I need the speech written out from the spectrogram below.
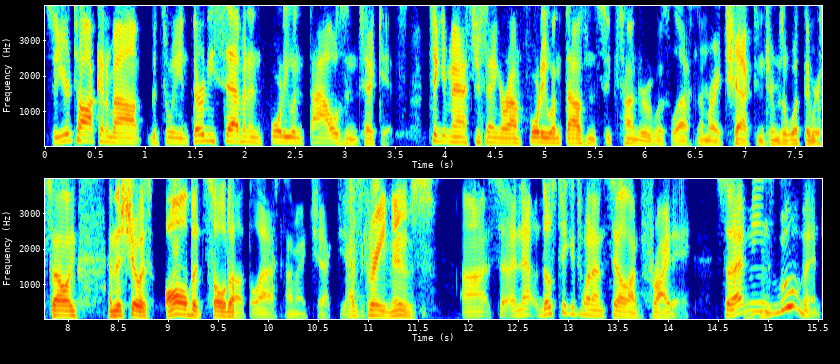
So you're talking about between 37 and 41,000 tickets. Ticketmaster saying around 41,600 was the last number I checked in terms of what they were selling. And this show is all but sold out the last time I checked. Yesterday. That's great news. Uh, so and that those tickets went on sale on Friday. So that mm-hmm. means movement.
